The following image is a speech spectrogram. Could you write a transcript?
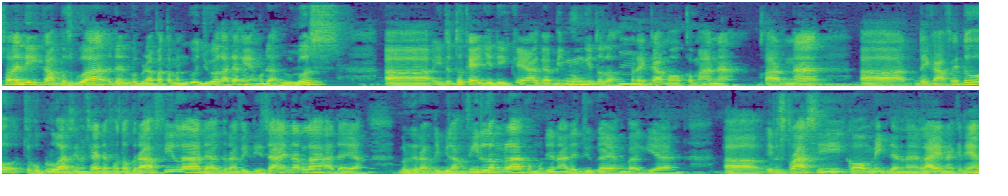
Soalnya di kampus gua dan beberapa teman gue juga kadang yang udah lulus eh, itu tuh kayak jadi kayak agak bingung gitu loh. Hmm. Mereka mau ke mana? Karena eh, DKV itu cukup luas ya, maksudnya ada fotografi lah, ada graphic designer lah, ada yang bergerak di bidang film lah, kemudian ada juga yang bagian eh, ilustrasi, komik dan lain-lain. Akhirnya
